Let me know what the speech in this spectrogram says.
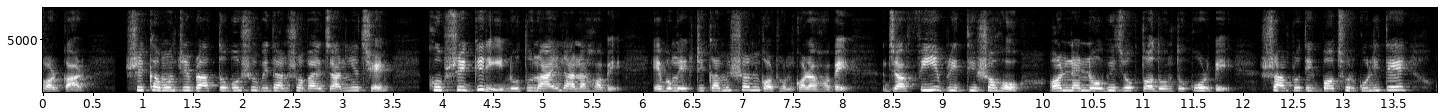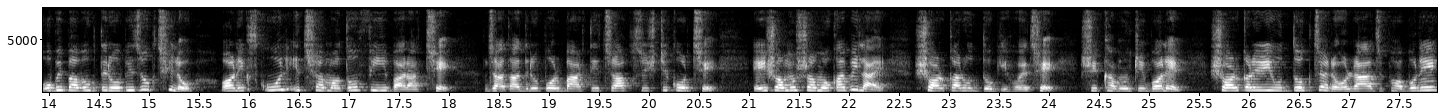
সরকার। শিক্ষামন্ত্রী ব্রাত্য বসু বিধানসভায় জানিয়েছেন, খুব শিগগিরই নতুন আইন আনা হবে এবং একটি কমিশন গঠন করা হবে। যা ফি বৃদ্ধি সহ অন্যান্য অভিযোগ তদন্ত করবে। সাম্প্রতিক বছরগুলিতে অভিভাবকদের অভিযোগ ছিল, অনেক স্কুল ইচ্ছামতো ফি বাড়াচ্ছে, যা তাদের উপর বাড়তি চাপ সৃষ্টি করছে। এই সমস্যা মোকাবিলায় সরকার উদ্যোগী হয়েছে। শিক্ষামন্ত্রী বলেন, সরকারের এই উদ্যোগ যেন রাজভবনে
